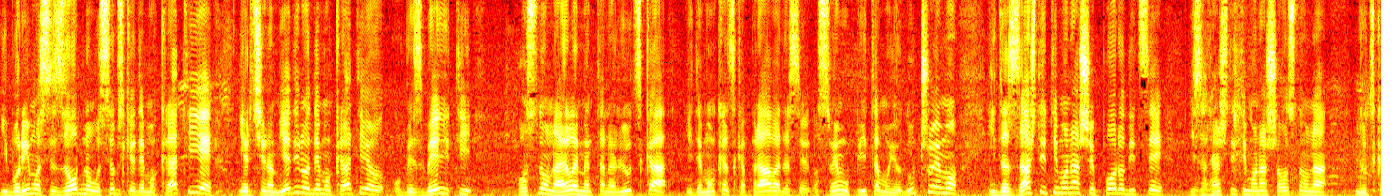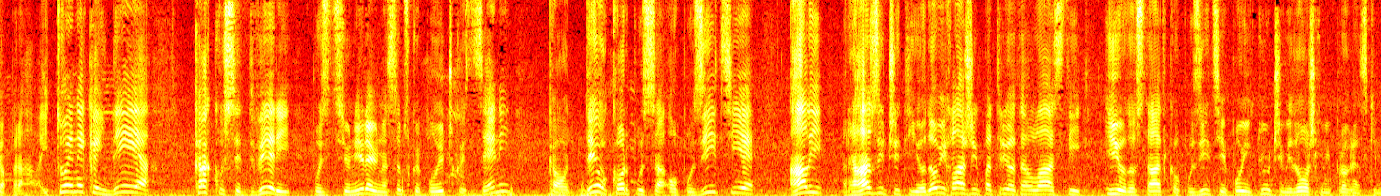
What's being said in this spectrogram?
i borimo se za obnovu srpske demokratije, jer će nam jedino demokratija obezbediti osnovna elementarna ljudska i demokratska prava da se o svemu pitamo i odlučujemo i da zaštitimo naše porodice i da zaštitimo naša osnovna ljudska prava. I to je neka ideja kako se dveri pozicioniraju na srpskoj političkoj sceni kao deo korpusa opozicije ali različiti i od ovih lažnih patriota vlasti i od ostatka opozicije po ovim ključnim ideološkim i programskim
